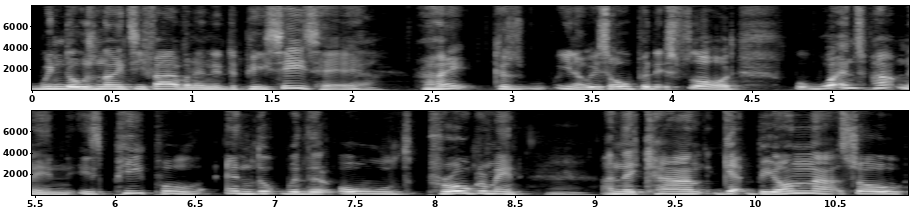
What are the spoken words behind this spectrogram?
Windows 95 on any of the PCs here, right? Because you know it's open, it's flawed. But what ends up happening is people end up with their old programming, and they can't get beyond that. So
